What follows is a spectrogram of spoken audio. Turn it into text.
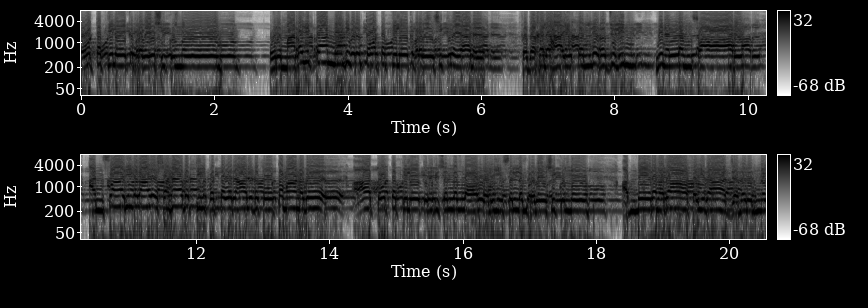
തോട്ടത്തിലേക്ക് പ്രവേശിക്കുന്നു. ഒരു മറ കിട്ടാൻ വേണ്ടി ഒരു തോട്ടത്തിലേക്ക് പ്രവേശിക്കുകയാണ്. അൻസാരികളായ സഹാബത്തിൽപ്പെട്ട ഒരാളുടെ തോട്ടമാണത്. ആ തോട്ടത്തിലേക്ക് നബി സല്ലല്ലാഹു അലൈഹി വസല്ലം പ്രവേശിക്കുന്നു. അന്നേരം അതാ ഫൈദാ അന്നബിയ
